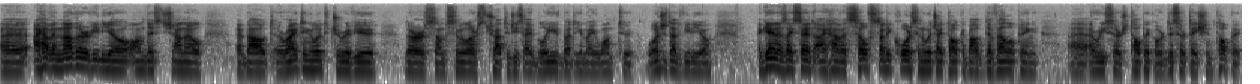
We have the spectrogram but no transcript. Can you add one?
uh, I have another video on this channel about writing a literature review. There are some similar strategies I believe, but you may want to watch that video. Again, as I said, I have a self-study course in which I talk about developing uh, a research topic or dissertation topic.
